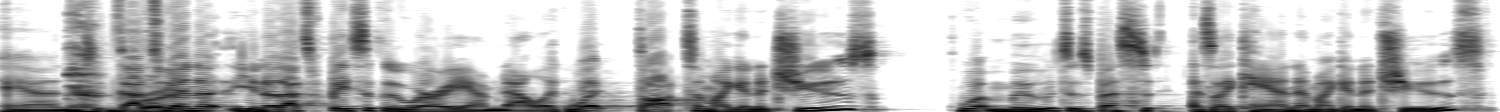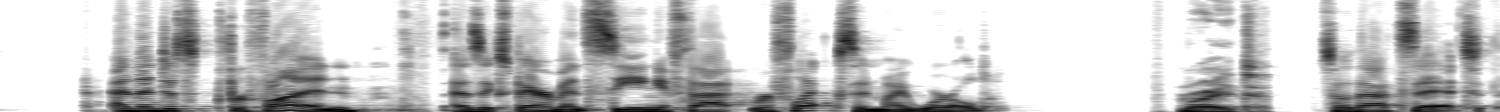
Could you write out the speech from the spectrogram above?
And that's right. been a, you know that's basically where i am now. Like what thoughts am i going to choose? What moods as best as i can am i going to choose? And then just for fun as experiments seeing if that reflects in my world. Right. So that's it.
